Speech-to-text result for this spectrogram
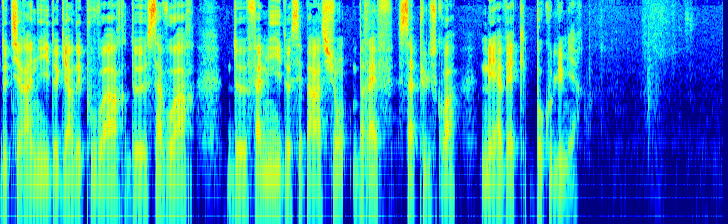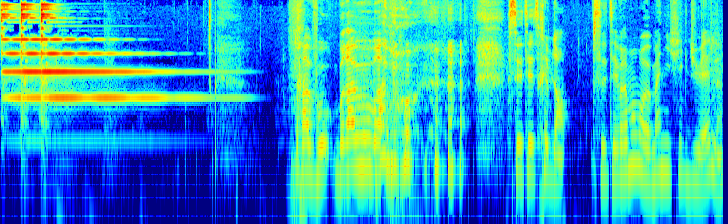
de tyrannie, de guerre des pouvoirs, de savoir, de famille, de séparation, bref, ça pulse quoi, mais avec beaucoup de lumière. Bravo, bravo, bravo. C'était très bien. C'était vraiment un magnifique duel.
